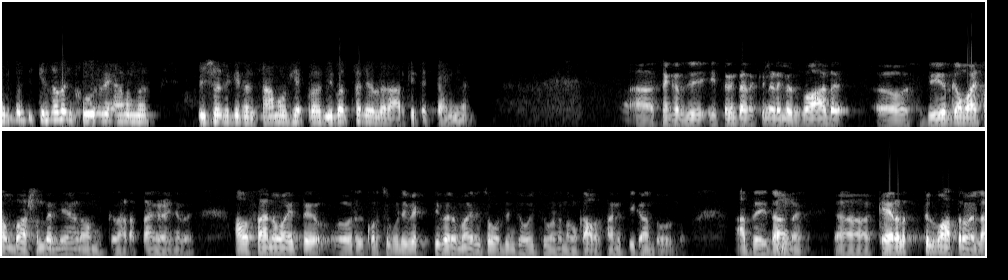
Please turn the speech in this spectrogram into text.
നിർബന്ധിക്കുന്നതും ക്രൂരതയാണെന്ന് വിശ്വസിക്കുന്ന ഒരു സാമൂഹ്യ പ്രതിബദ്ധതയുള്ള ഒരു ആർക്കിടെക്റ്റാണ് ഞാൻ. ശങ്കർജി ഇത്രയും തിരക്കിനിടയിൽ ഒരുപാട് ദീർഘമായ സംഭാഷണം തന്നെയാണ് നമുക്ക് നടത്താൻ കഴിഞ്ഞത്. അവസാനമായിട്ട് ഒരു കുറച്ചും കൂടി വ്യക്തിപരമായ ഒരു ചോദ്യം ചോദിച്ചുകൊണ്ട് നമുക്ക് അവസാനിപ്പിക്കാൻ തോന്നുന്നു. അത് ഇതാണ്. കേരളത്തിൽ മാത്രമല്ല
